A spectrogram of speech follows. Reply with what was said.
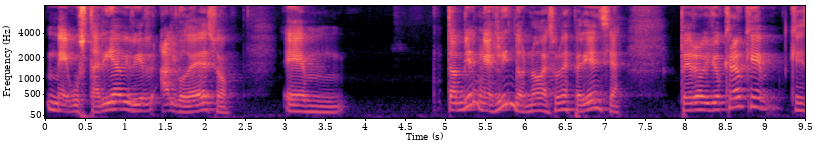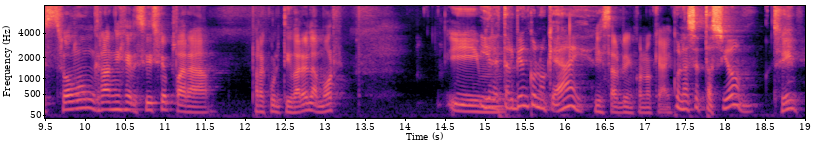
Me gustaría vivir algo de eso. Em, también es lindo, ¿no? Es una experiencia. Pero yo creo que, que son un gran ejercicio para, para cultivar el amor. Y, Y el estar bien con lo que hay, y estar bien con lo que hay. con la aceptación. Sí,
